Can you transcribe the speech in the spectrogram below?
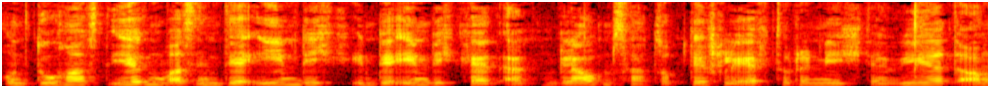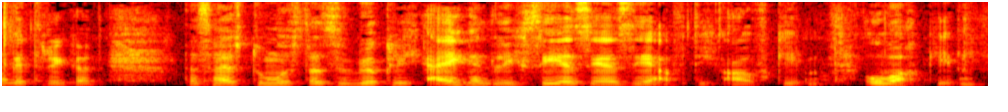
und du hast irgendwas in der, Ähnlich in der Ähnlichkeit, einen Glaubenssatz, ob der schläft oder nicht, der wird angetriggert. Das heißt, du musst also wirklich eigentlich sehr, sehr, sehr auf dich aufgeben, Obacht geben.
